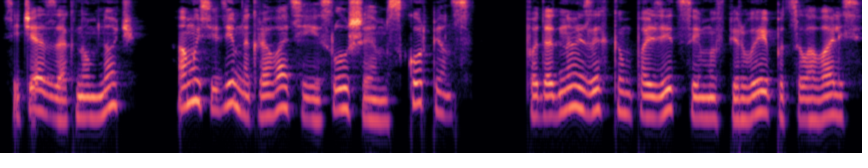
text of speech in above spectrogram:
Сейчас за окном ночь, а мы сидим на кровати и слушаем Scorpions. Под одной из их композиций мы впервые поцеловались.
